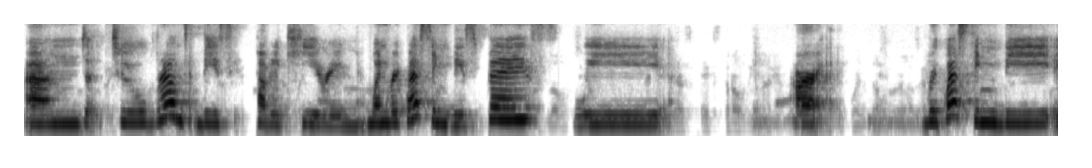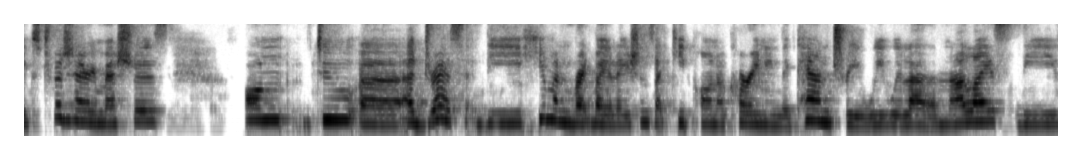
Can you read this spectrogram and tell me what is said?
and to grant this public hearing. When requesting this space, we are requesting the extraordinary measures on to uh, address the human right violations that keep on occurring in the country. We will analyze the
